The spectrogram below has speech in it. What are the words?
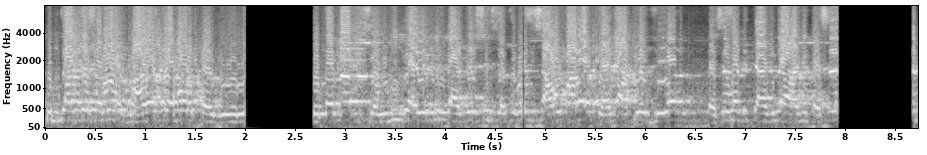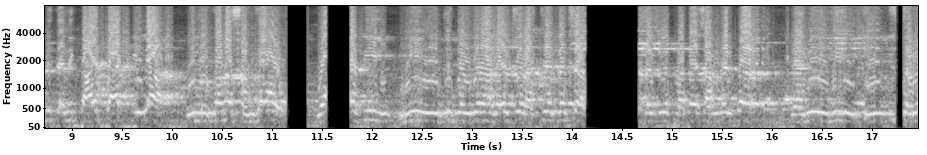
तुमच्या सर्व महाराष्ट्रावर लोकांना समजून घ्यावे की राजर्षी छत्रपती शाहू महाराज यांनी आपलं जीवन कशासाठी त्यागलं आणि कसं त्यांनी काय त्याग केला हे लोकांना समजावं. यासाठी ही युती बहुजन आघाडीचे राष्ट्रीय अध्यक्ष प्रकाश आंबेडकर यांनी ही जयंती सर्व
